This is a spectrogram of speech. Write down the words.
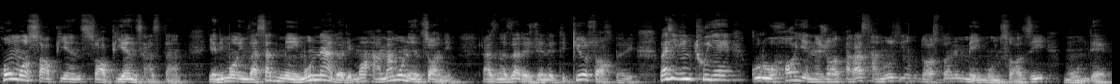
هومو ساپینز ساپینز هستند. یعنی ما این وسط میمون نداریم ما هممون انسانیم. از نظر ژنتیکی و ساختاری. ولی این توی گروه های نجات پرست هنوز این داستان میمون سازی مونده.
